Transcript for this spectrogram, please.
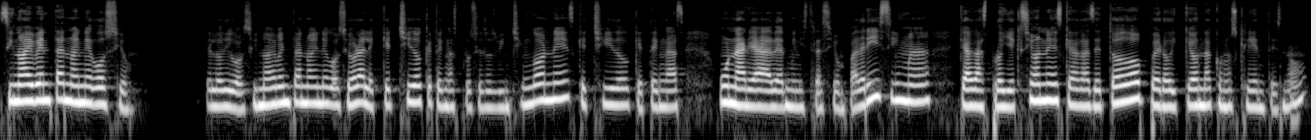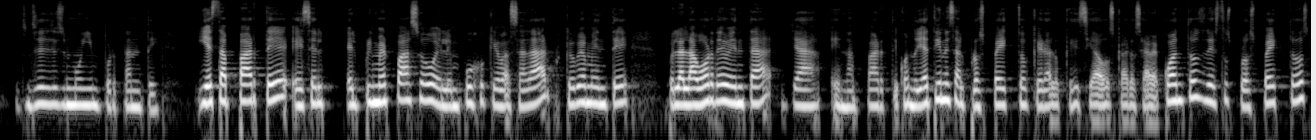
si no hay venta no hay negocio. Te lo digo, si no hay venta no hay negocio. Órale, qué chido que tengas procesos bien chingones, qué chido que tengas un área de administración padrísima, que hagas proyecciones, que hagas de todo, pero ¿y qué onda con los clientes, no? Entonces es muy importante. Y esta parte es el, primer paso, el empujo que vas a dar, porque obviamente pues la labor de venta ya en la parte, cuando ya tienes al prospecto, que era lo que decía Oscar, o sea, ¿cuántos de estos prospectos,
